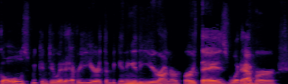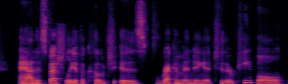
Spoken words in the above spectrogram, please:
goals. We can do it every year at the beginning of the year on our birthdays, whatever. And especially if a coach is recommending it to their people,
